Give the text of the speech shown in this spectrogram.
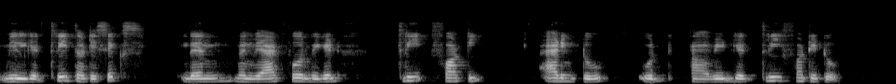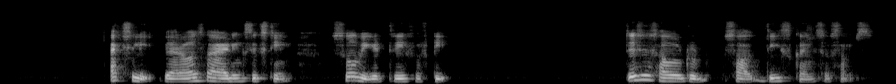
we'll get 336. Then when we add 4, we get 340 adding 2 would uh, we'd get 342 actually we are also adding 16 so we get 350 this is how to solve these kinds of sums.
